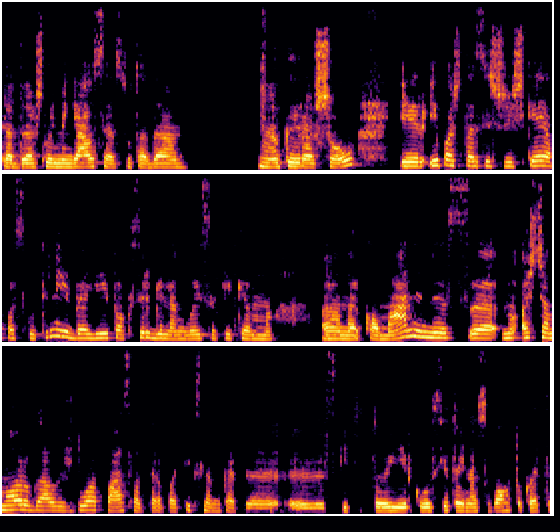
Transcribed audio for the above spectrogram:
kad aš laimingiausia esu tada e, kai rašau. Ir ypač tas išriškėja paskutiniai daly, toks irgi lengvai, sakykime, narkomaninis, nu, aš čia noriu gal išduoti paslaptį ir patikslinti, kad skaitytojai ir klausytojai nesuvoktų, kad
